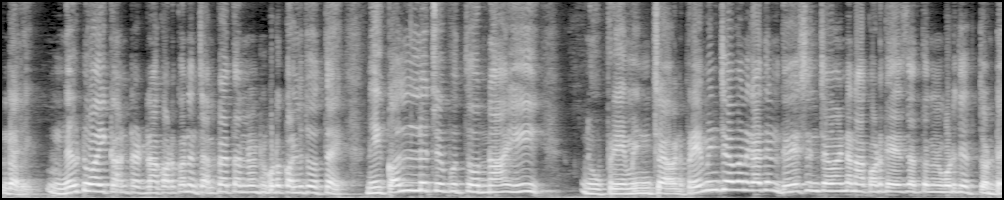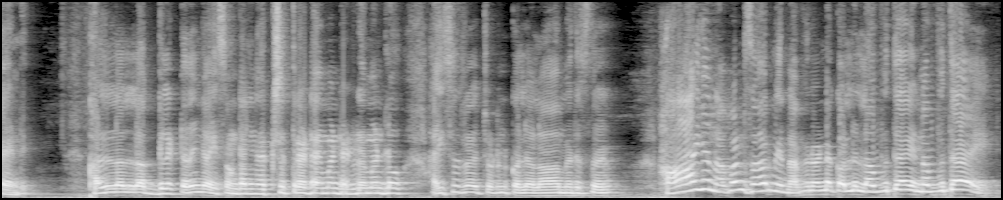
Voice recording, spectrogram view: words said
ఉండాలి. నెగిటివ్ ఐ కాంటాక్ట్ నా కొడుకు నేను చంపేస్తానంటే కూడా కళ్ళు చూస్తాయి. నీ కళ్ళు చెబుతున్నాయి. నువ్వు ప్రేమించావని. ప్రేమించావని కాదండి ద్వేషించావంటే నా కొడుకు వేసేస్తానని కూడా చెప్తుంటాయండి. కళ్ళల్లో గ్లిటరింగ్ ఐస్ ఉండాలి. నక్షత్ర డైమండ్ ఎడ్ డైమండ్లో ఐశ్వర్య చూడండి కళ్ళు ఎలా మెరుస్తాయి. హాయిగా నవ్వండి సార్ మీరు నవ్వినంటే కళ్ళు నవ్వుతాయి నవ్వుతాయి.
